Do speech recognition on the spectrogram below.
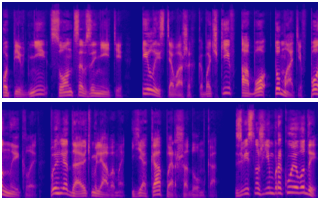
опівдні сонце в зеніті, і листя ваших кабачків або томатів поникли, виглядають млявими. Яка перша думка? Звісно ж, їм бракує води.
